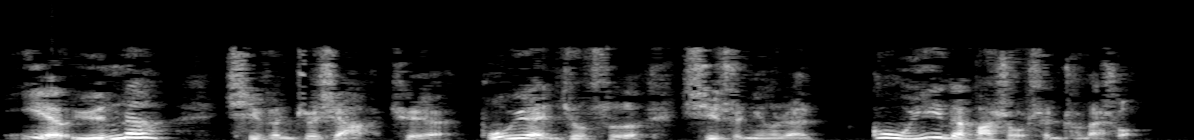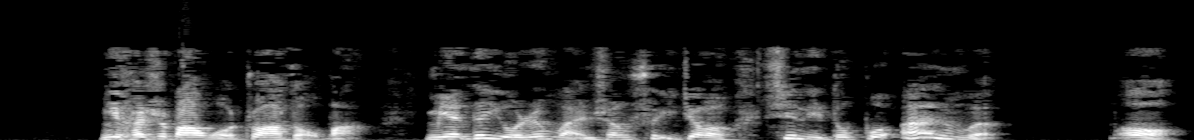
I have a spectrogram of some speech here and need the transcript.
叶云呢，气愤之下却不愿就此息事宁人，故意的把手伸出来说。你还是把我抓走吧，免得有人晚上睡觉心里都不安稳。哦，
